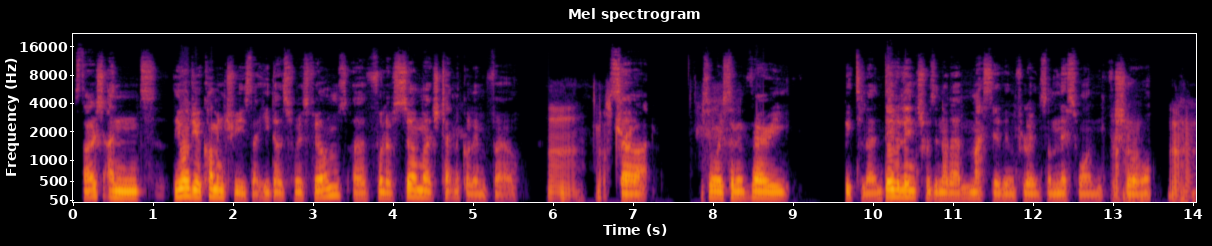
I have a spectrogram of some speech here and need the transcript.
stylish. And the audio commentaries that he does for his films are full of so much technical info. Mm, that's true. So uh, it's always something very big to learn. David Lynch was another massive influence on this one for Mhm. sure. hmm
